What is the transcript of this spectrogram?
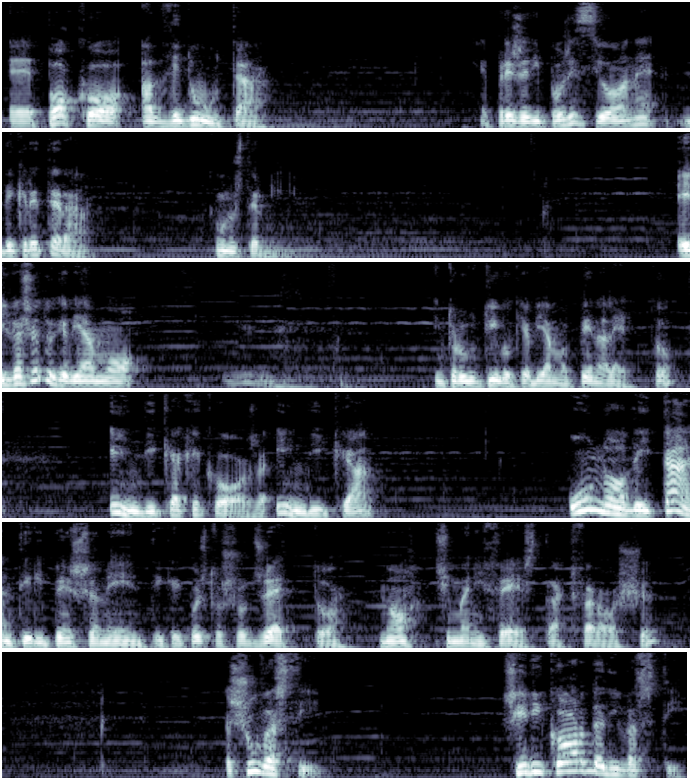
eh, poco avveduta presa di posizione, decreterà uno sterminio. E il versetto che abbiamo, mm, introduttivo che abbiamo appena letto, indica che cosa? Indica uno dei tanti ripensamenti che questo soggetto no, ci manifesta, Kfarosh, su Vasti. Si ricorda di Vasti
